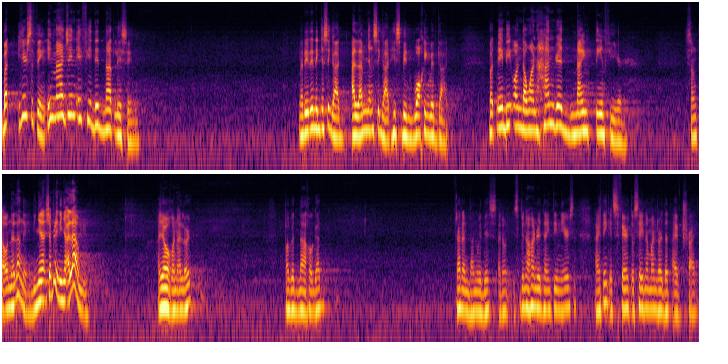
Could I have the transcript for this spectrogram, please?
But here's the thing imagine if he did not listen. Naririnig niya si God, alam niyang si God, he's been walking with God. But maybe on the 119th year, isang taon na lang eh. Hindi niya, syempre, hindi niya alam. Ayoko na, Lord. Pagod na ako, God. God, I'm done with this. I don't, it's been 119 years. I think it's fair to say naman, Lord, that I've tried.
